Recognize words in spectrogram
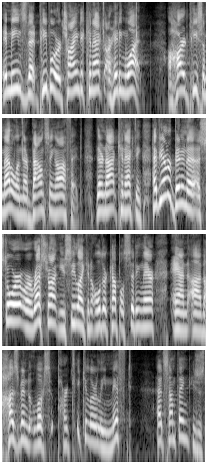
It means that people who are trying to connect are hitting what? A hard piece of metal and they're bouncing off it. They're not connecting. Have you ever been in a, a store or a restaurant and you see like an older couple sitting there and uh, the husband looks particularly miffed at something? He's just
